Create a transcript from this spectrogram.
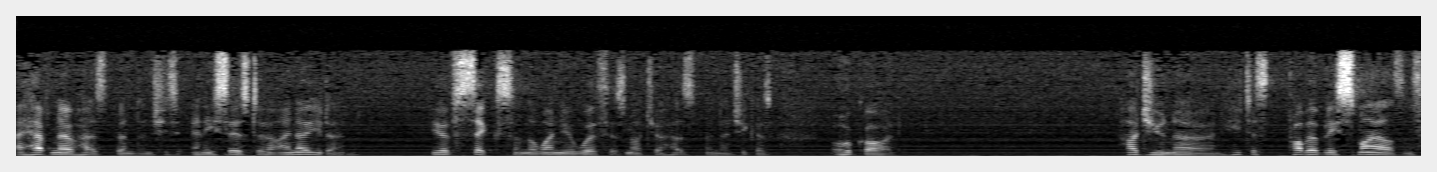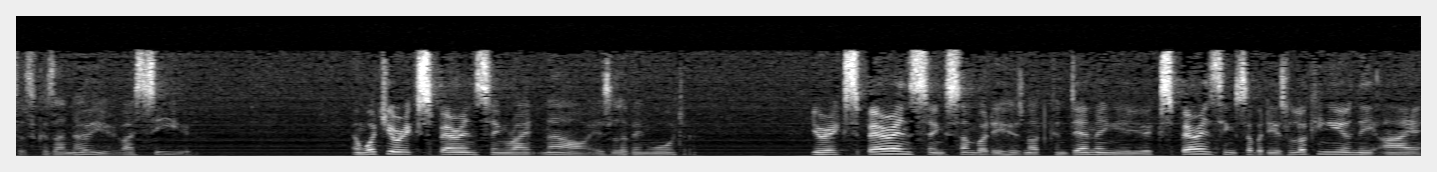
I have no husband. And, she, and he says to her, I know you don't. You have six, and the one you're with is not your husband. And she goes, Oh God. How do you know? And he just probably smiles and says, Because I know you, I see you. And what you're experiencing right now is living water. You're experiencing somebody who's not condemning you. You're experiencing somebody who's looking you in the eye.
